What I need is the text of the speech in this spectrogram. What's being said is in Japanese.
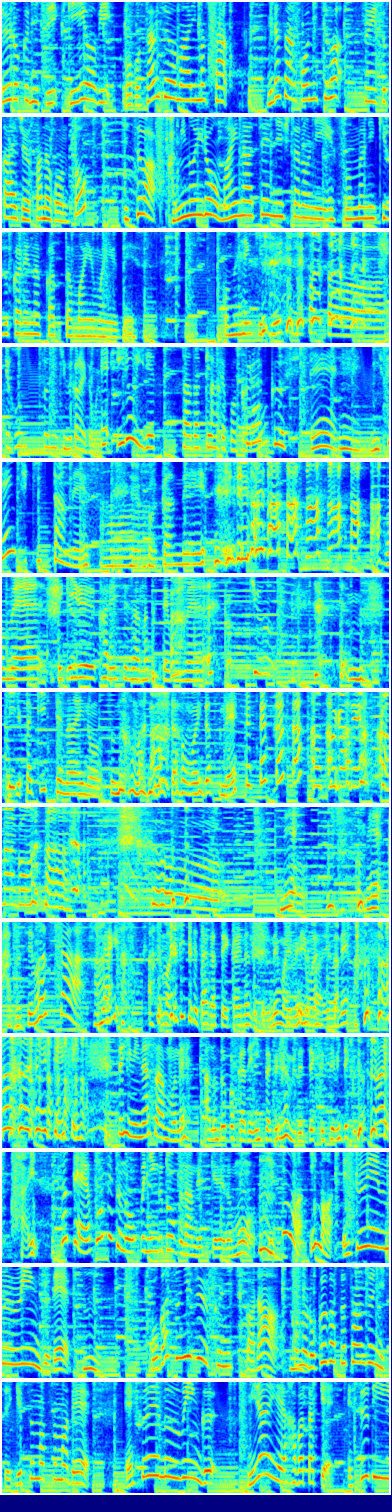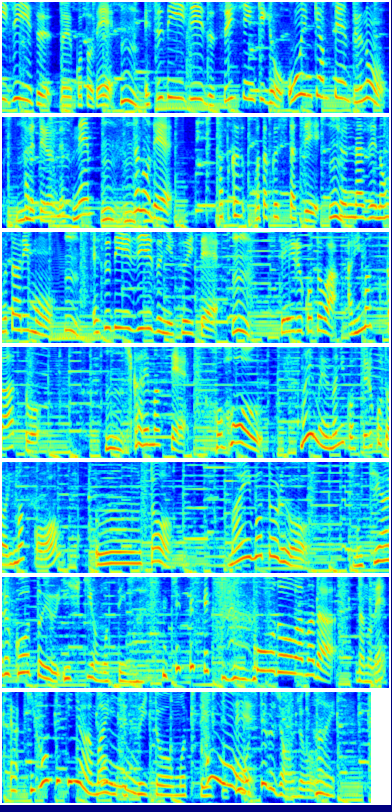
16日金曜日午後3時を回りました。皆さんこんにちは。スイーツ怪獣カナゴンと。実は髪の色をマイナーチェンジしたのにそんなに気づかれなかったまゆまゆです。ごめん気づいてなかった。いや本当に気づかないと思いえます。色入れただけってこと？暗くしてうん。2センチ切ったんです。あー。わかんねえ ごめん。できる彼氏じゃなくてごめん。キュンうん切った切ってないのスノーマンの歌思い出すね。さすがですかなごんさん。そう。ね。ごめん外しました。はい。やあまあ切ってたが正解なんだけどねまゆめの場合はね。はい。ぜひ皆さんもねあのどこかでインスタグラムでチェックしてみてください。はい。さて本日のオープニングトークなんですけれども、うん。実は今 FM ウィングでうん5月29日からこの6月30日月末まで FM ウィング未来へ羽ばたけ SDGs ということで、うん。SDGs 推進企業応援キャンペーンというのをされてるんですね。うんうんなので私私たち、うん。旬ラジの2人もうん。SDGs についてうん。していることはありますか？とうん。聞かれまして。ほほう。まゆまゆ何かしてることありますか？うーんとマイボトルを持ち歩こうという意識を持っています。行動はまだなのね。基本的には毎日水筒を持って行ってて、してるじゃんじゃあ。はい、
